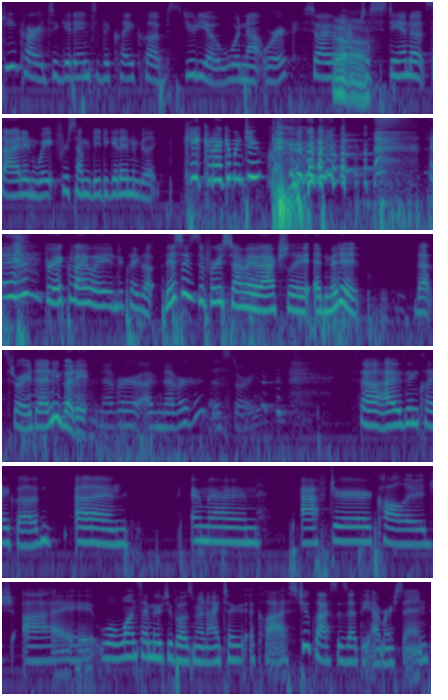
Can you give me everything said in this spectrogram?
key card to get into the Clay Club studio would not work, so I would Uh-oh. have to stand outside and wait for somebody to get in and be like, "Hey, can I come in too?" and break my way into Clay Club. This is the first time I've actually admitted that story to anybody. never, I've never heard this story. So I was in clay club, um, and then after college, I well once I moved to Bozeman, I took a class, two classes at the Emerson,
